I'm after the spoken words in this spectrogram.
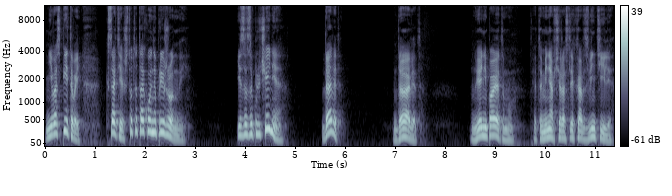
Не воспитывай. Кстати, что ты такой напряженный? Из-за заключения? Давид? Давид. Но я не поэтому. Это меня вчера слегка взвинтили.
